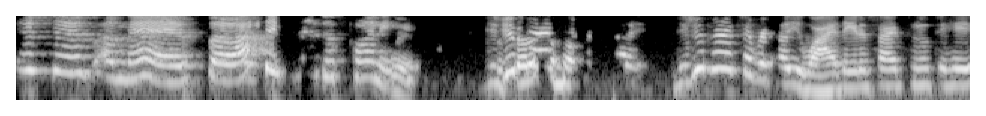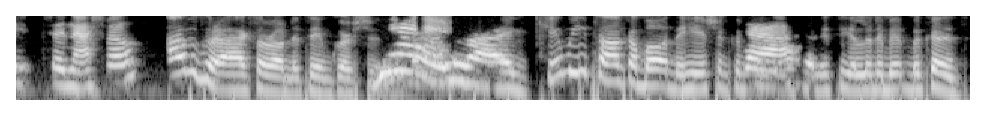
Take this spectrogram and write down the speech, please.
it's just a mess. So I think it's just funny. Wait. Did your parents ever tell, did your parents ever tell you why they decided to move to Ha- to Nashville? I was going to ask around the same question. Yes. Like, can we talk about the Haitian community Yeah. in Tennessee a little bit? Because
